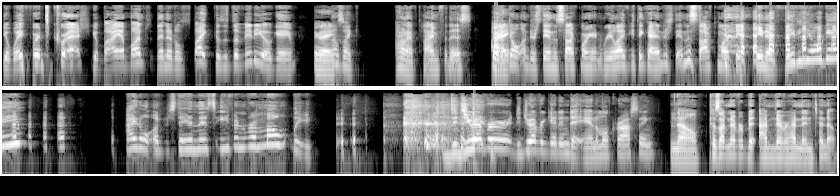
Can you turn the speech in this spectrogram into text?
you wait for it to crash, you buy a bunch, then it'll spike because it's a video game. And I was like, I don't have time for this. I don't understand the stock market in real life. You think I understand the stock market in a video game? I don't understand this even remotely. did you ever did you ever get into Animal Crossing? No, because I've never been. I've never had a Nintendo.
